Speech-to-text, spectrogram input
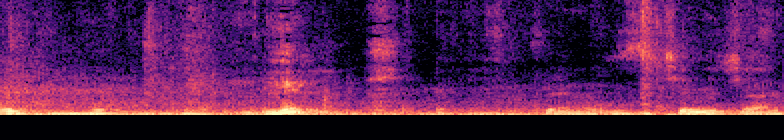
Вот. Вот. Зачем мне человек?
